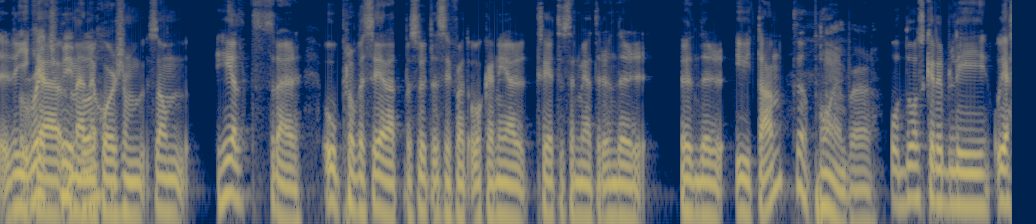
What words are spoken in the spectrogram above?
rika människor som, som helt sådär oprovocerat beslutar sig för att åka ner 3000 meter under, under ytan. Good point, bro. Och då ska det bli, och jag,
